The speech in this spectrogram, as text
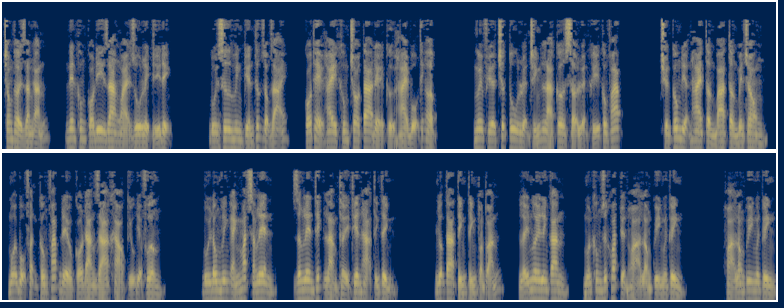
Trong thời gian ngắn, nên không có đi ra ngoài du lịch ý định. Bùi sư huynh kiến thức rộng rãi, có thể hay không cho ta để cử hai bộ thích hợp? Ngươi phía trước tu luyện chính là cơ sở luyện khí công pháp. Truyền công điện hai tầng ba tầng bên trong, mỗi bộ phận công pháp đều có đáng giá khảo cứu địa phương. Bùi đông vinh ánh mắt sáng lên, dâng lên thích làm thầy thiên hạ tính tình. Nhượng ta tính tính toán toán, lấy ngươi linh căn, muốn không dứt khoát tuyển hỏa long quy nguyên kinh. Hỏa long quy nguyên kinh,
